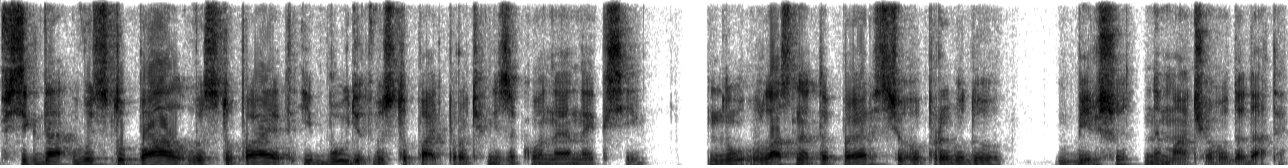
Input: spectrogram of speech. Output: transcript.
всегда выступал, выступает и будет выступать против незаконної анексії. Ну, власне, тепер з цього приводу більше нема чого додати.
